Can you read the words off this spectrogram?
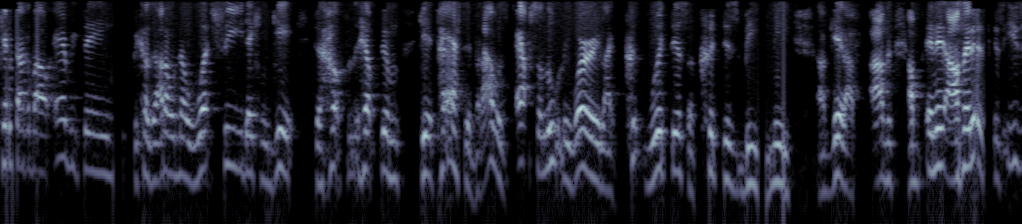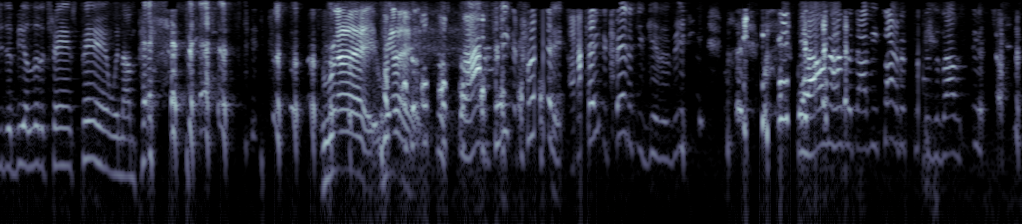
can we talk about everything because I don't know what seed they can get to help help them get past it. But I was absolutely worried, like, could, would this or could this be me? Again, I, I, I and it, I'll say this: it's easy to be a little transparent when I'm past. right, right. so I take the credit. I take the credit you're giving me. but I don't know how much I'll be talking about this if I was still trying to figure it out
